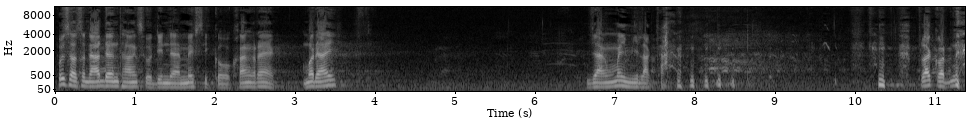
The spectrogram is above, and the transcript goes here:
พุทธศาสนาเดินทางสู่ดินแดนเม็กซิโกครั้งแรก เมื่อใดยังไม่มีหลักฐาน ปรากฏแน่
